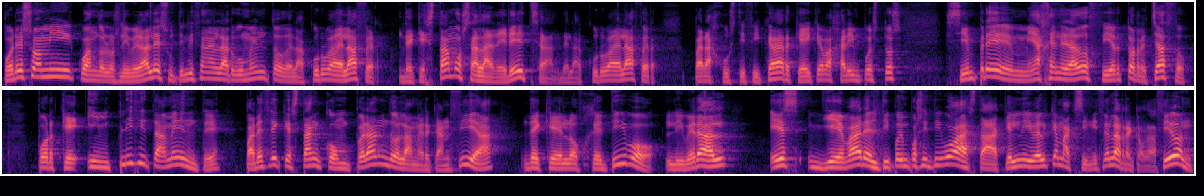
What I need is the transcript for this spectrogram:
Por eso a mí, cuando los liberales utilizan el argumento de la curva del AFER, de que estamos a la derecha de la curva del AFER para justificar que hay que bajar impuestos, siempre me ha generado cierto rechazo, porque implícitamente parece que están comprando la mercancía de que el objetivo liberal es llevar el tipo impositivo hasta aquel nivel que maximice la recaudación,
